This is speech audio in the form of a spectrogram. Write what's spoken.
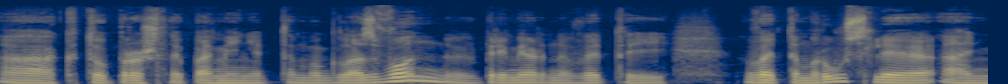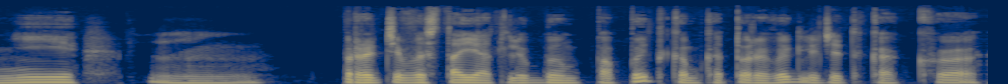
А кто прошлое помянет, тому глазвон. Примерно в, этой, в этом русле они противостоят любым попыткам, которые выглядят как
